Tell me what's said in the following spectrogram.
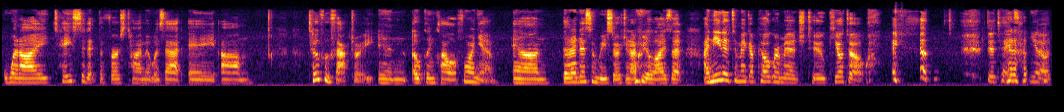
When I tasted it the first time, it was at a um, tofu factory in Oakland, California. And then I did some research and I realized that I needed to make a pilgrimage to Kyoto to taste, you know,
